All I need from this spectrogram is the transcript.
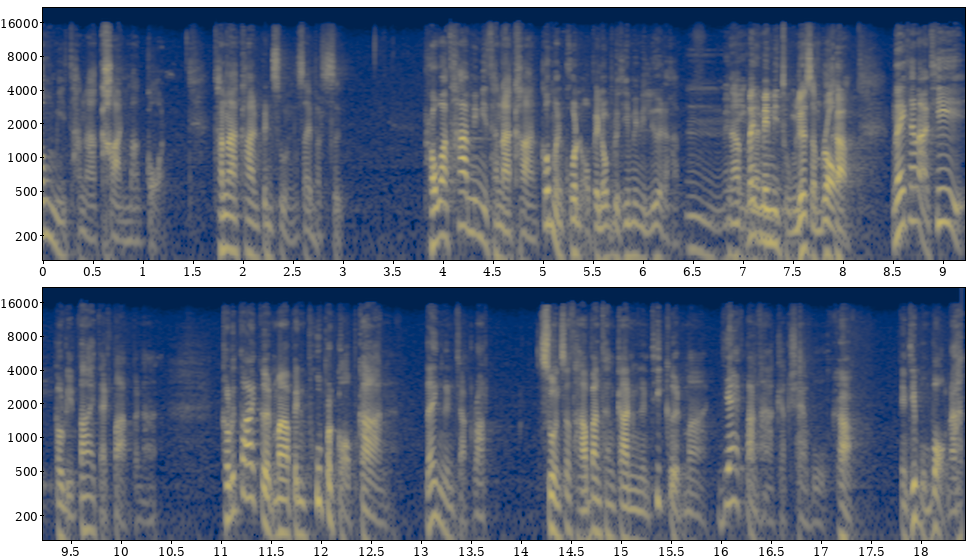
ต้องมีธนาคารมาก่อน ธนาคารเป็นศูนย์ของไซเบอร์สื่อเพราะว่าถ้าไม่มีธนาคารก็เหมือนคนออกไปรบโดยที่ไม่มีเลือดนะครับอืมไม่มีนะไม่เงินไม่มีถุงเลือดสำรองครับในขณะที่เกาหลีใต้แตกต่างกันนะเกาหลีใต้เกิดมาเป็นผู้ประกอบการได้เงินจากรัฐ ส่วนสถาบันทางการเงินที่เกิดมาแยกต่างหากจากแชร์โบครับอย่างที่ผมบอกนะ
